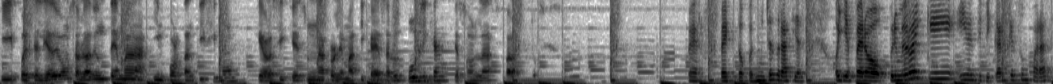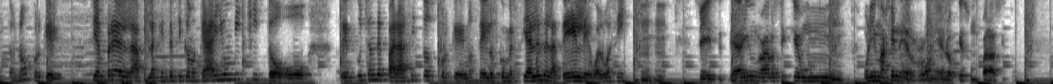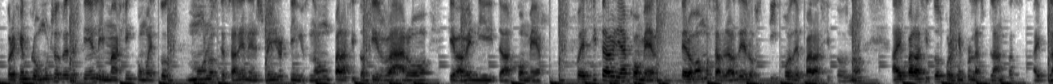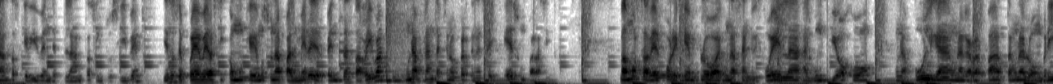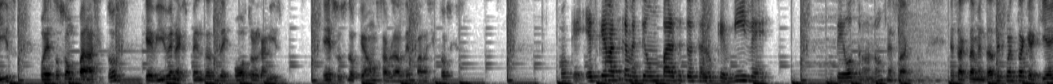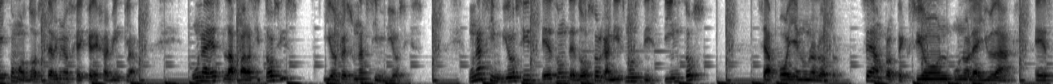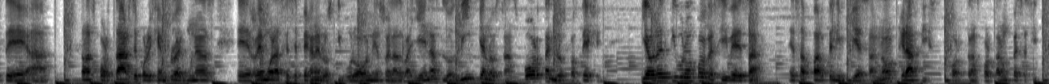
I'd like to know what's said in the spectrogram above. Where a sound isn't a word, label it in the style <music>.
Y pues el día de hoy vamos a hablar de un tema importantísimo que ahora sí que es una problemática de salud pública, que son las parasitosis. Perfecto, pues muchas gracias. Oye, pero primero hay que identificar qué es un parásito, ¿no? Porque siempre la, gente así como que hay un bichito o escuchan de parásitos porque, no sé, los comerciales de la tele o algo así. Sí, hay un, ahora sí que un, una imagen errónea de lo que es un parásito. Por ejemplo, muchas veces tienen la imagen como estos monos que salen en Stranger Things, ¿no? Un parásito así raro que va a venir y te va a comer pues sí te va a comer, pero vamos a hablar de los tipos de parásitos, ¿no? Hay parásitos, por ejemplo, en las plantas, hay plantas que viven de plantas inclusive, y eso se puede ver así como que vemos una palmera y de repente hasta arriba, una planta que no pertenece es un parásito. Vamos a ver, por ejemplo, alguna sanguijuela, algún piojo, una pulga, una garrapata, una lombriz, pues estos son parásitos que viven a expensas de otro organismo. Eso es lo que vamos a hablar de parasitosis. Ok, es que básicamente un parásito es algo que vive de otro, ¿no? Exacto, exactamente. Haz de cuenta que aquí hay como dos términos que hay que dejar bien claro. Una es la parasitosis y otra es una simbiosis. Una simbiosis es donde dos organismos distintos se apoyan uno al otro. Se dan protección, uno le ayuda este, a transportarse, por ejemplo, algunas eh, rémoras que se pegan en los tiburones o en las ballenas, los limpian, los transportan y los protegen. Y ahora el tiburón pues recibe esa, esa parte limpieza, ¿no? Gratis por transportar un pececito.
